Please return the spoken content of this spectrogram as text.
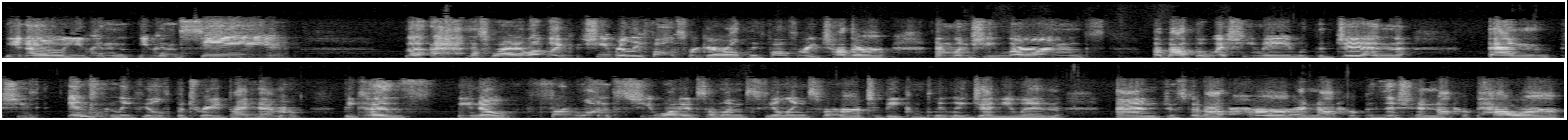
you know you can you can see that's why i love like she really falls for Geralt. They fall for each other. And when she learns about the wish he made with the djinn and she instantly feels betrayed by him because you know for once she wanted someone's feelings for her to be completely genuine and just about her and not her position not her power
